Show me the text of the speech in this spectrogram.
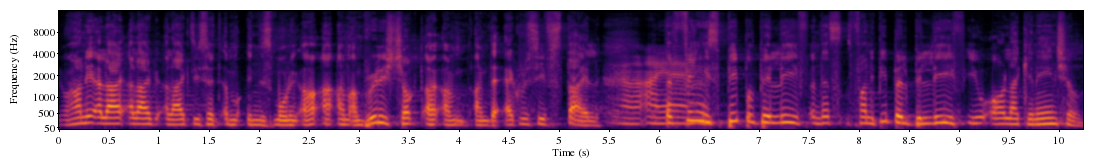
No, honey, I like, I like, I like this um, in this morning. I, am I'm really shocked. I, am I'm, I'm the aggressive style. Yeah, I the am. thing is, people believe, and that's funny, people believe you are like an angel.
